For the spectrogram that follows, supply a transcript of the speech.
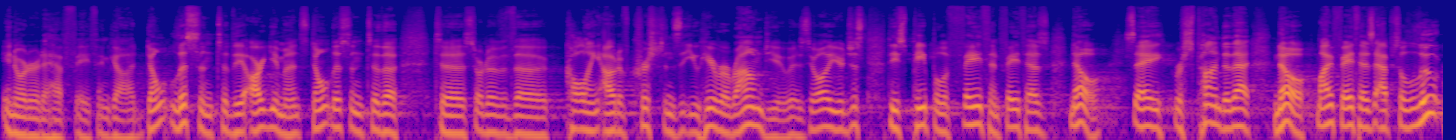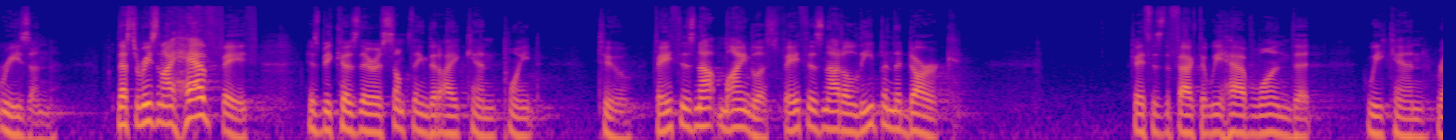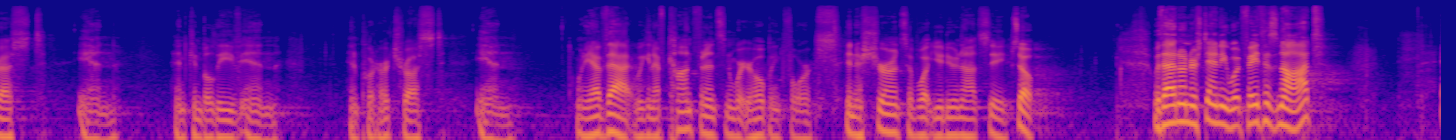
in order to have faith in God. Don't listen to the arguments. Don't listen to the to sort of the calling out of Christians that you hear around you is, well you're just these people of faith and faith has no. Say respond to that. No, my faith has absolute reason. That's the reason I have faith is because there is something that I can point to. Faith is not mindless, faith is not a leap in the dark. Faith is the fact that we have one that we can rest in and can believe in and put our trust in. When you have that, we can have confidence in what you're hoping for, and assurance of what you do not see. So, with that understanding what faith is not,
